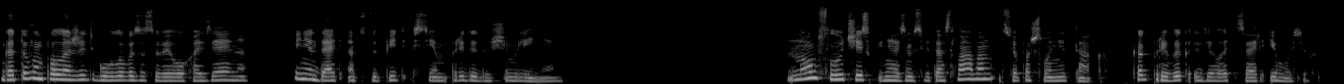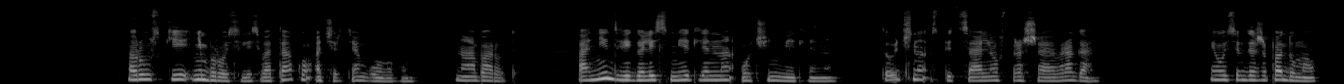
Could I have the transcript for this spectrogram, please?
готовым положить головы за своего хозяина и не дать отступить всем предыдущим линиям. Но в случае с князем Святославом все пошло не так, как привык делать царь Иосиф. Русские не бросились в атаку, очертя голову. Наоборот, они двигались медленно, очень медленно, точно специально устрашая врага. Иосиф даже подумал,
